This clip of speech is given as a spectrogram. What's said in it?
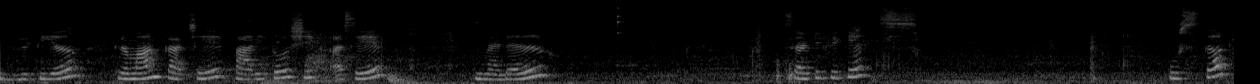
द्वितीय क्रमांकाचे पारितोषिक असे मेडल सर्टिफिकेट्स पुस्तक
